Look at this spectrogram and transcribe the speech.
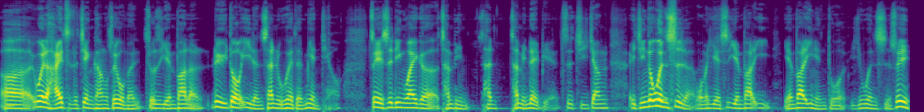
呃为了孩子的健康，所以我们就是研发了绿豆薏仁山芦荟的面条。这也是另外一个产品产产品类别，是即将已经都问世了。我们也是研发了一研发了一年多，已经问世。所以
